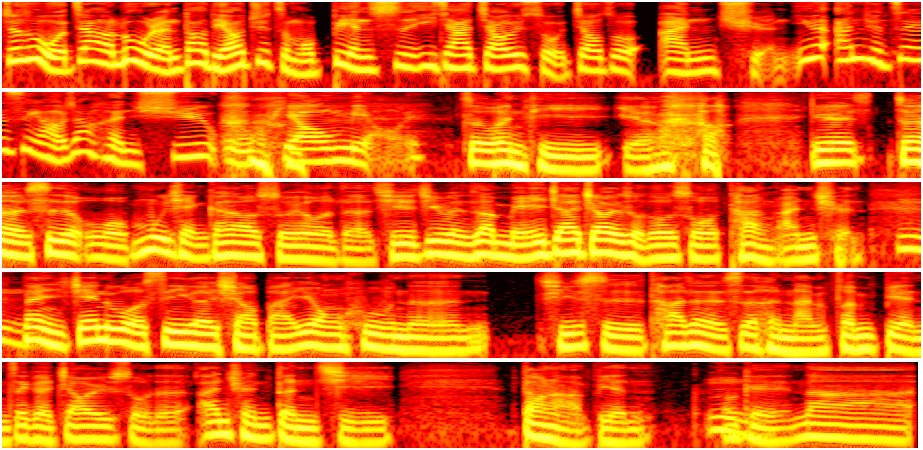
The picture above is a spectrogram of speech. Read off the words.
就是我这样的路人，到底要去怎么辨识一家交易所叫做安全？因为安全这件事情好像很虚无 缥缈，哎，这问题也很好，因为真的是我目前看到所有的，其实基本上每一家交易所都说它很安全。嗯，那你今天如果是一个小白用户呢，其实他真的是很难分辨这个交易所的安全等级到哪边。嗯、OK，那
